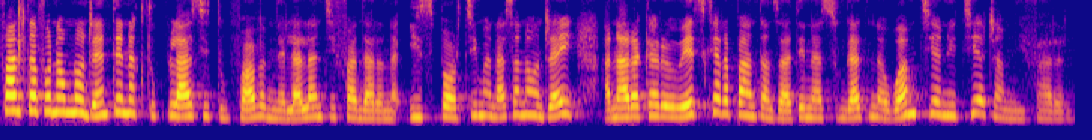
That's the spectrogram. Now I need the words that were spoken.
Falitao foana aminao indray ny tenako tompolahy sy tompovavy amin'ny alalan'ity fandarana e-sport ity. Manasa anao indray hanaraka ireo hetsika ara-panatanjahantena asongadina ho amin'ity anio ity hatramin'ny farany.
